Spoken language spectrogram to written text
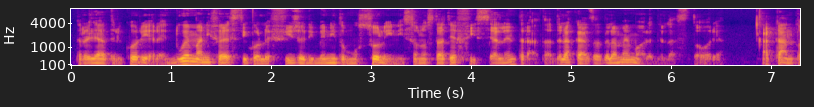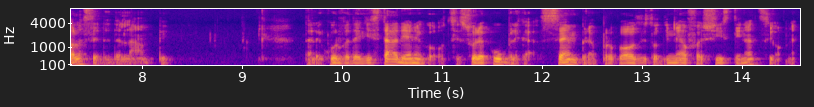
tra gli altri il Corriere, due manifesti con l'effigie di Benito Mussolini sono stati affissi all'entrata della Casa della Memoria e della Storia, accanto alla sede dell'AMPI. Dalle curve degli stadi ai negozi, su Repubblica, sempre a proposito di neofascisti in azione,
